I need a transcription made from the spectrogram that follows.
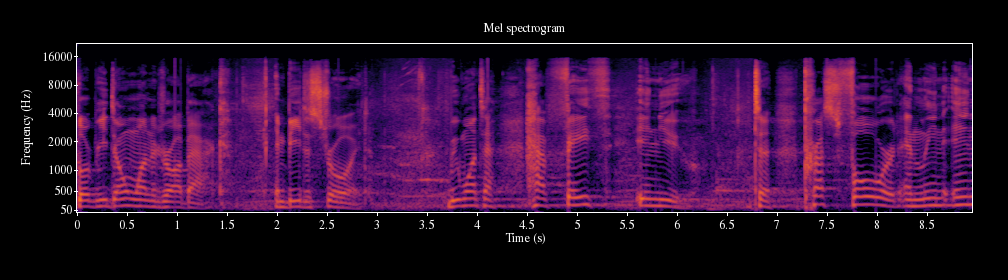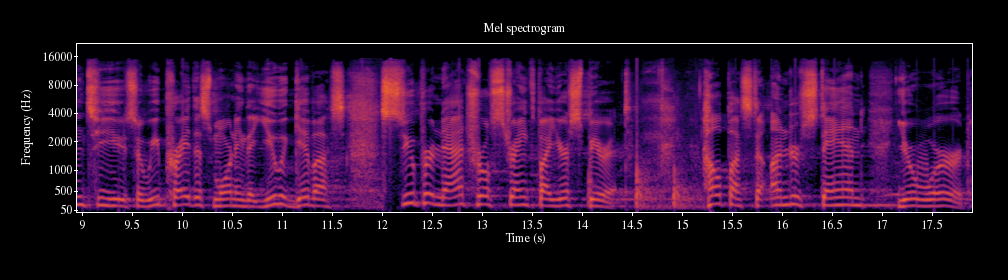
Lord, we don't want to draw back and be destroyed. We want to have faith in you, to press forward and lean into you. So we pray this morning that you would give us supernatural strength by your Spirit. Help us to understand your word,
